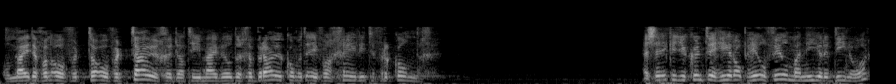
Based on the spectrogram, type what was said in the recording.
om mij ervan over te overtuigen dat hij mij wilde gebruiken om het evangelie te verkondigen. En zeker, je kunt de Heer op heel veel manieren dienen hoor.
